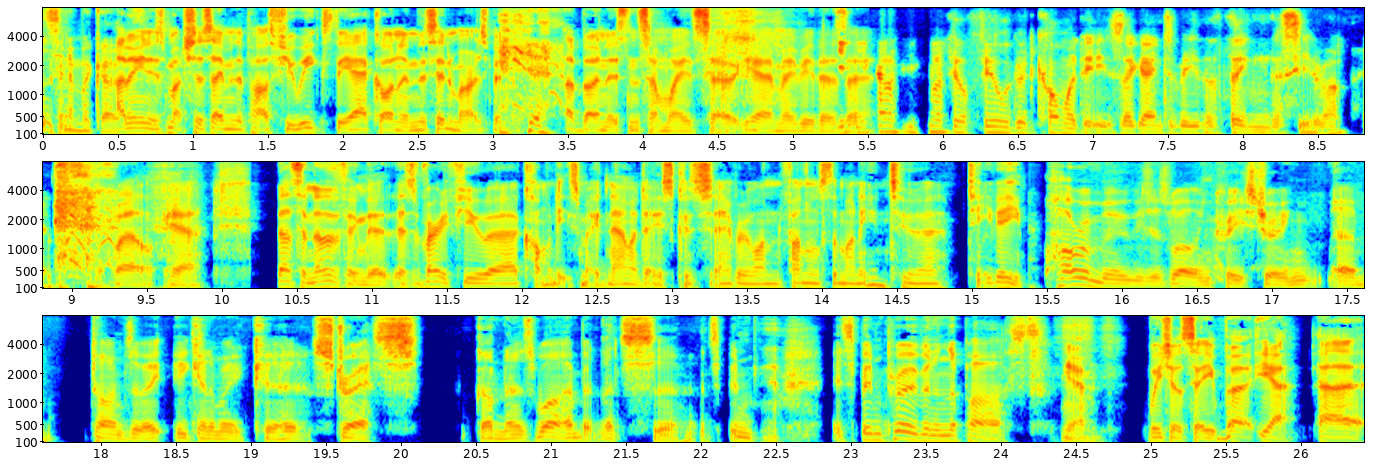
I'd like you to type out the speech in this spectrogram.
cinema goers. I mean, it's much the same in the past few weeks. The aircon in the cinema has been yeah. a bonus in some ways. So yeah, maybe there's you, a. You kind, of, you kind of feel feel good comedies are going to be the thing this year, aren't they? well, yeah. That's another thing that there's very few uh, comedies made nowadays because everyone funnels the money into uh, TV. Horror movies as well increase during um, times of economic uh, stress. God knows why, but that's uh, it's been yeah. it's been proven in the past. Yeah, we shall see. But yeah, uh,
